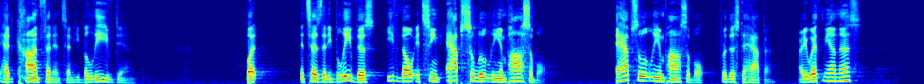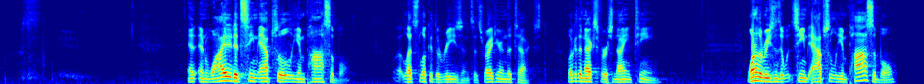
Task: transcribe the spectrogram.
had confidence in, he believed in. But it says that he believed this even though it seemed absolutely impossible. Absolutely impossible for this to happen. Are you with me on this? And, and why did it seem absolutely impossible? Let's look at the reasons. It's right here in the text. Look at the next verse, 19. One of the reasons it seemed absolutely impossible,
